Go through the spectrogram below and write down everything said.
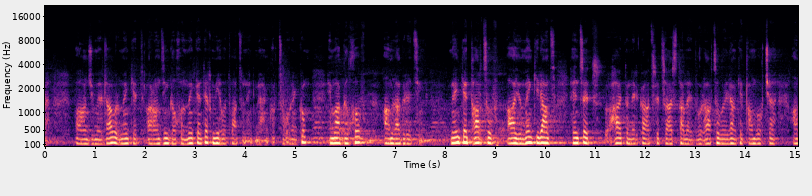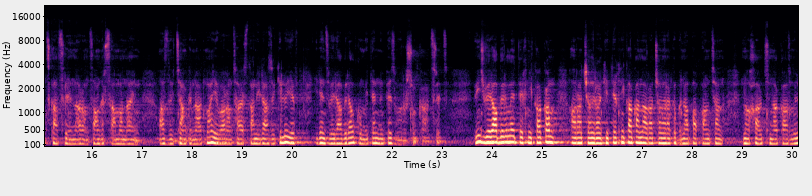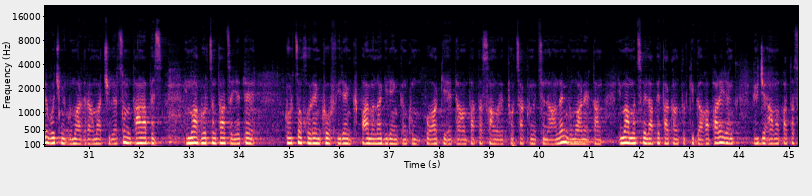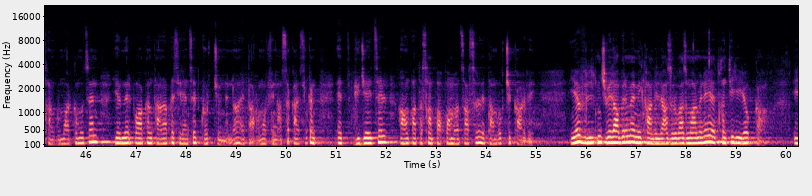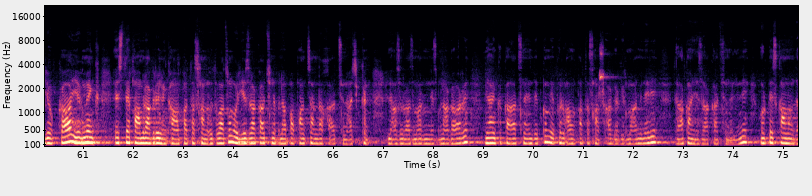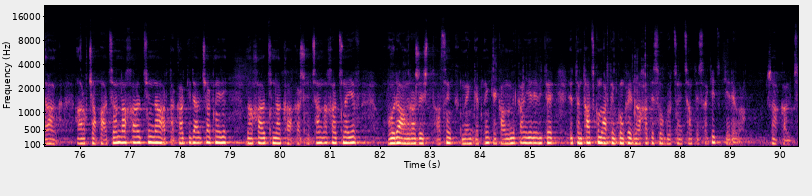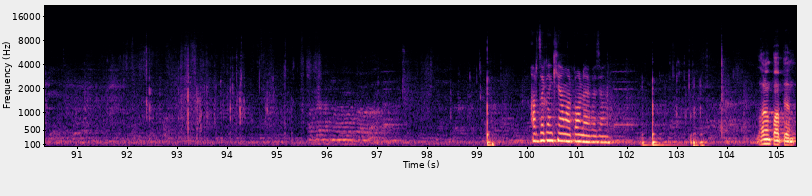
պահանջում էր դա, որ մենք այդ առանձին գլխով մենք այնտեղ մի հոդված ունենք միայն գործող օրենքում, հիմա գլխով ամրագրեցինք։ Մենք այդ հարցով, այո, մենք իրանց հենց այդ հայտը ներկայացրեց Հայաստանը, այդ որ հարցը որ իրանք այդ ամբողջը անցկացրել են առանց անդրսահմանային ազդեցության գնահատման եւ առանց Հայաստանի իրազեկելու եւ իրենց վերաբերալ կոմիտեն նույնպես որոշում կայացրեց։ Ինչ վերաբերում է տեխնիկական առաջադրանքի, տեխնիկական առաջադրանքը բնապահպանության նախարարությունն կազմելու ոչ մի գումար դրա համար չի վերցնում, ընդհանրապես հիմա գործընթացը, եթե գործող օրենքով իրենք պայմանագիր են կնքում ՊՕԱԿ-ի հետ համապատասխան որ այդ փորձակնությունը անեն, գումարներ տան։ Հիմա մցվել է պետական турքի գաղափարը, իրենք բյուջե համապատասխան գումար կմուծեն եւ մեր փոխական ընդհանրապես իրենց հետ գործ չունեն, հա, այդ առումով ֆինանսական, այսինքն այդ բյուջեից էլ համապատասխան պահպանման ծախսերը այդ ամբողջը կարվի։ Եվ ինչ վերաբերում է մի քանի լազերված մարմինների, այդ խնդիրը իրոք կա իրոք կա եւ մենք այստեղ ամրագրել ենք համապատասխան հոդվածում, որ եզրակացությունը բնապահպանության նախարարությունը, այսինքն լազորված մարմինից բնակավարը միայն կկայացնեն դեպքում, երբ որ համապատասխան շահագրգիռ մարմինների դրական եզրակացությունը լինի, որպես կանոն դրանք առողջապահության նախարարությունն է, արտակարգ իրավիճակների նախարարությունն է, քաղաքաշինության նախարարությունն է եւ որը անհրաժեշտ, ասենք, մենք գտնենք էկոնոմիկան երևի թե այդ ընթացքում արդեն կոնկրետ նախատեսող գործունեության տեսակից երևա։ Շնորհակալություն։ Արձագանքի համար պարոն Այվազյան։ Պարոն Պապյան,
